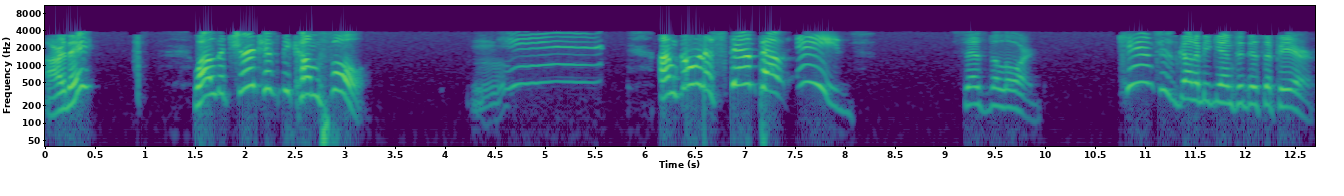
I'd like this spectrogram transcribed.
Are they? Well, the church has become full. I'm going to stamp out AIDS, says the Lord. Cancer's going to begin to disappear.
